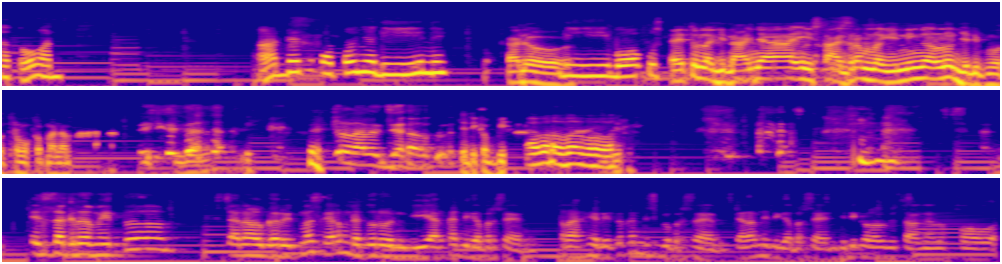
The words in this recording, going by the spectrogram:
tatoan. Ada tuh tatonya di ini Aduh. di bawah pus. Eh itu lagi nanya Instagram lagi ini nggak lu jadi muter ke mana-mana Terlalu jauh. jadi kebit. Apa apa apa. apa. Instagram itu secara algoritma sekarang udah turun di angka 3%. Terakhir itu kan di 10%, sekarang di 3%. Jadi kalau misalnya lu follow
